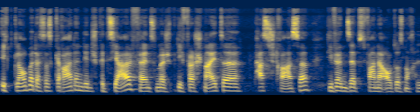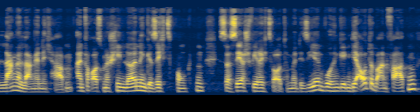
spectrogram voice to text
ich glaube, dass es gerade in den Spezialfällen, zum Beispiel die verschneite Passstraße, die werden selbstfahrende Autos noch lange, lange nicht haben. Einfach aus Machine Learning-Gesichtspunkten ist das sehr schwierig zu automatisieren, wohingegen die Autobahnfahrten,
